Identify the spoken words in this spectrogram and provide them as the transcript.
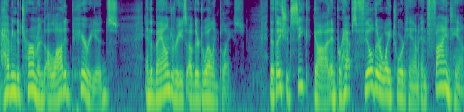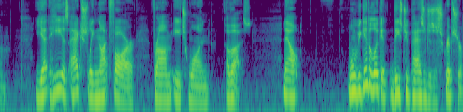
having determined allotted periods and the boundaries of their dwelling place, that they should seek God and perhaps feel their way toward him and find him. Yet he is actually not far from each one of us. Now, when we begin to look at these two passages of Scripture,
